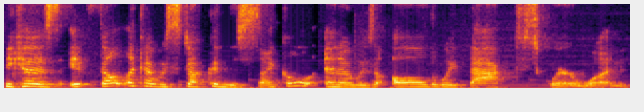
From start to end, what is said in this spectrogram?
because it felt like I was stuck in this cycle and I was all the way back to square one.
